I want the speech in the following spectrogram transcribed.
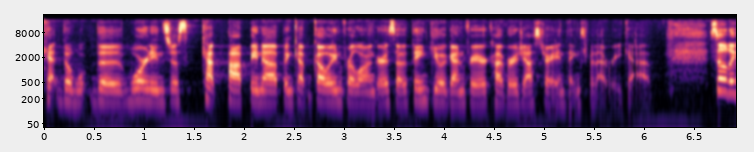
kept the, the warnings just kept popping up and kept going for longer. So thank you again for your coverage yesterday and thanks for that recap. Still to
